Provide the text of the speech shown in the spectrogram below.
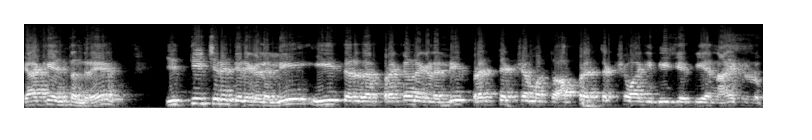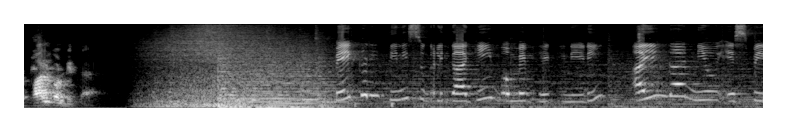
ಯಾಕೆ ಅಂತಂದ್ರೆ ಇತ್ತೀಚಿನ ದಿನಗಳಲ್ಲಿ ಈ ತರದ ಪ್ರಕರಣಗಳಲ್ಲಿ ಪ್ರತ್ಯಕ್ಷ ಮತ್ತು ಅಪ್ರತ್ಯಕ್ಷವಾಗಿ ಬಿಜೆಪಿಯ ನಾಯಕರು ಪಾಲ್ಗೊಂಡಿದ್ದಾರೆ. ಬೇಕರಿ ತಿನಿಸುಗಳಿಗಾಗಿ ಒಮ್ಮೆ ಭೇಟಿ ನೀಡಿ Iyengar new SP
